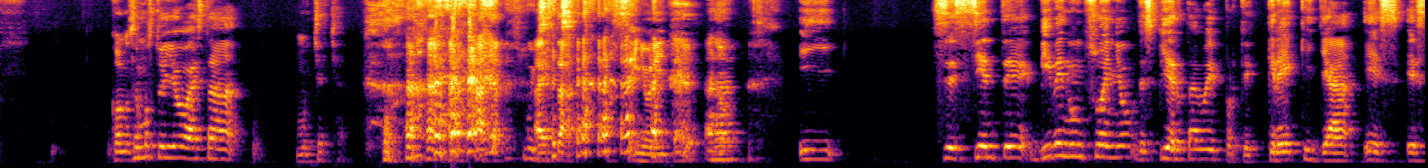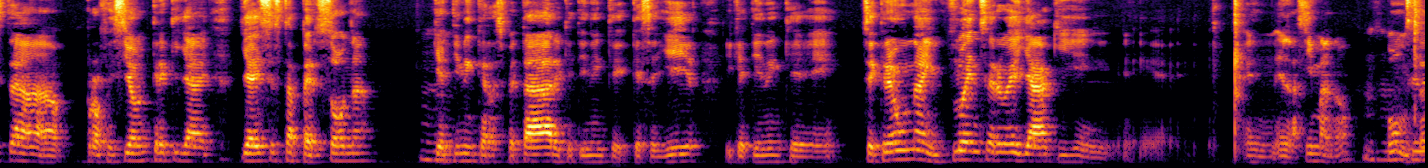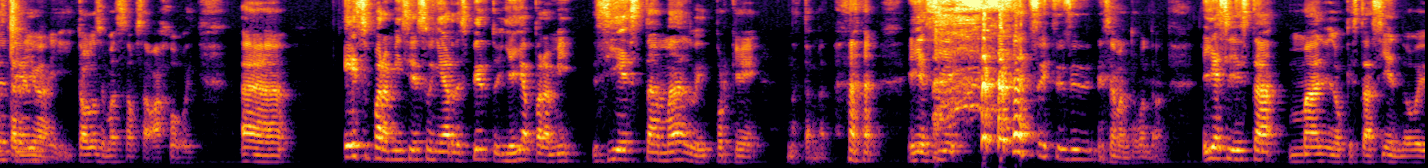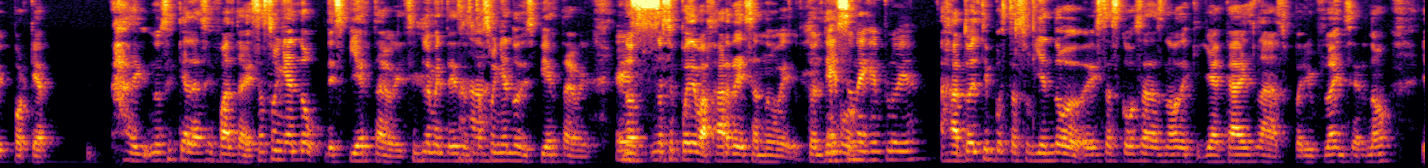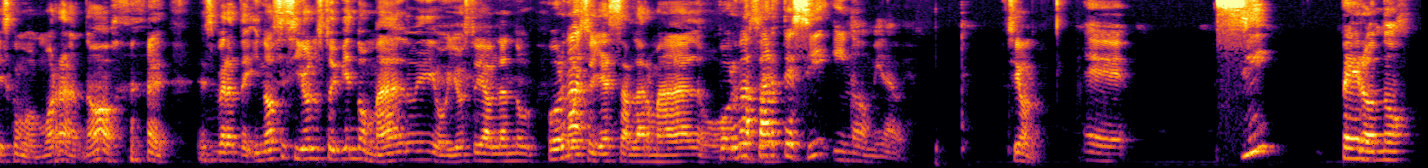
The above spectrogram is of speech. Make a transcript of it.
conocemos tú y yo a esta muchacha, a esta señorita, ¿no? Y se siente, vive en un sueño, despierta, güey, porque cree que ya es esta profesión, cree que ya, ya es esta persona que tienen que respetar y que tienen que, que seguir y que tienen que... Se creó una influencer, güey, ya aquí en, eh, en, en la cima, ¿no? Pum, sí, está te hasta arriba y todos los demás estamos abajo, güey. Ah, eso para mí sí es soñar despierto y ella para mí sí está mal, güey, porque... No está mal. ella sí... sí, sí, sí. sí. Ella sí está mal en lo que está haciendo, güey, porque ay, no sé qué le hace falta. Está soñando despierta, güey. Simplemente eso, Ajá. está soñando despierta, güey. No, Es- no se puede bajar de esa nube. Todo el Es tiempo. un ejemplo bien. Ajá, todo el tiempo está subiendo estas cosas, ¿no? De que ya acá es la super influencer, ¿no? Y es como, morra, no, espérate. Y no sé si yo lo estoy viendo mal, güey, o yo estoy hablando, Por o una- eso ya es hablar mal, o. Por una no sé. parte sí y no, mira, güey. ¿Sí o no? Eh, sí, pero no.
